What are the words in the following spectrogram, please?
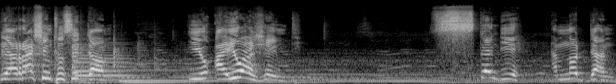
You are rushing to sit down. You are you ashamed? Stand here. I'm not done.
